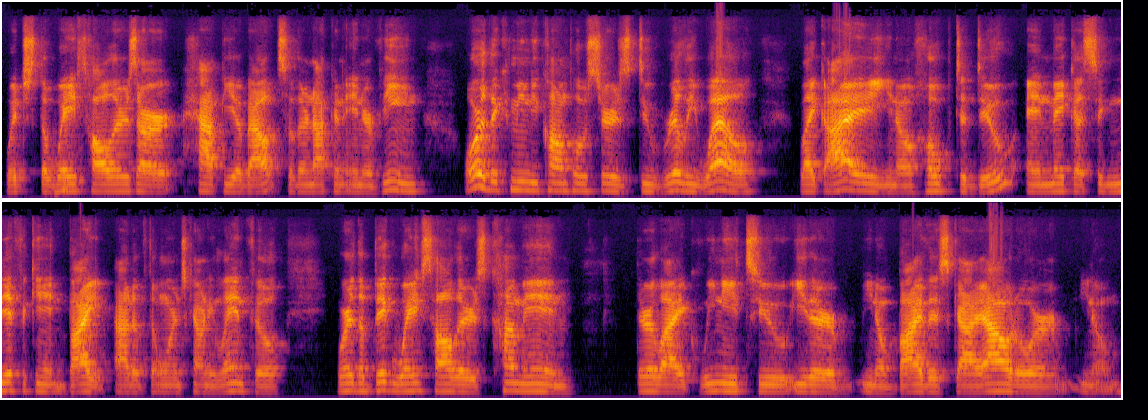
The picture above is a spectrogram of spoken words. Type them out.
which the mm-hmm. waste haulers are happy about so they're not going to intervene or the community composters do really well like i you know hope to do and make a significant bite out of the orange county landfill where the big waste haulers come in they're like, we need to either, you know, buy this guy out or, you know,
